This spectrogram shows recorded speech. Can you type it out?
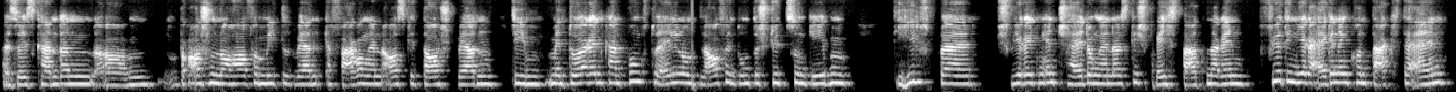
Also es kann dann ähm, Branchen-Know-how vermittelt werden, Erfahrungen ausgetauscht werden. Die Mentorin kann punktuell und laufend Unterstützung geben, die hilft bei schwierigen Entscheidungen als Gesprächspartnerin, führt in ihre eigenen Kontakte ein.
